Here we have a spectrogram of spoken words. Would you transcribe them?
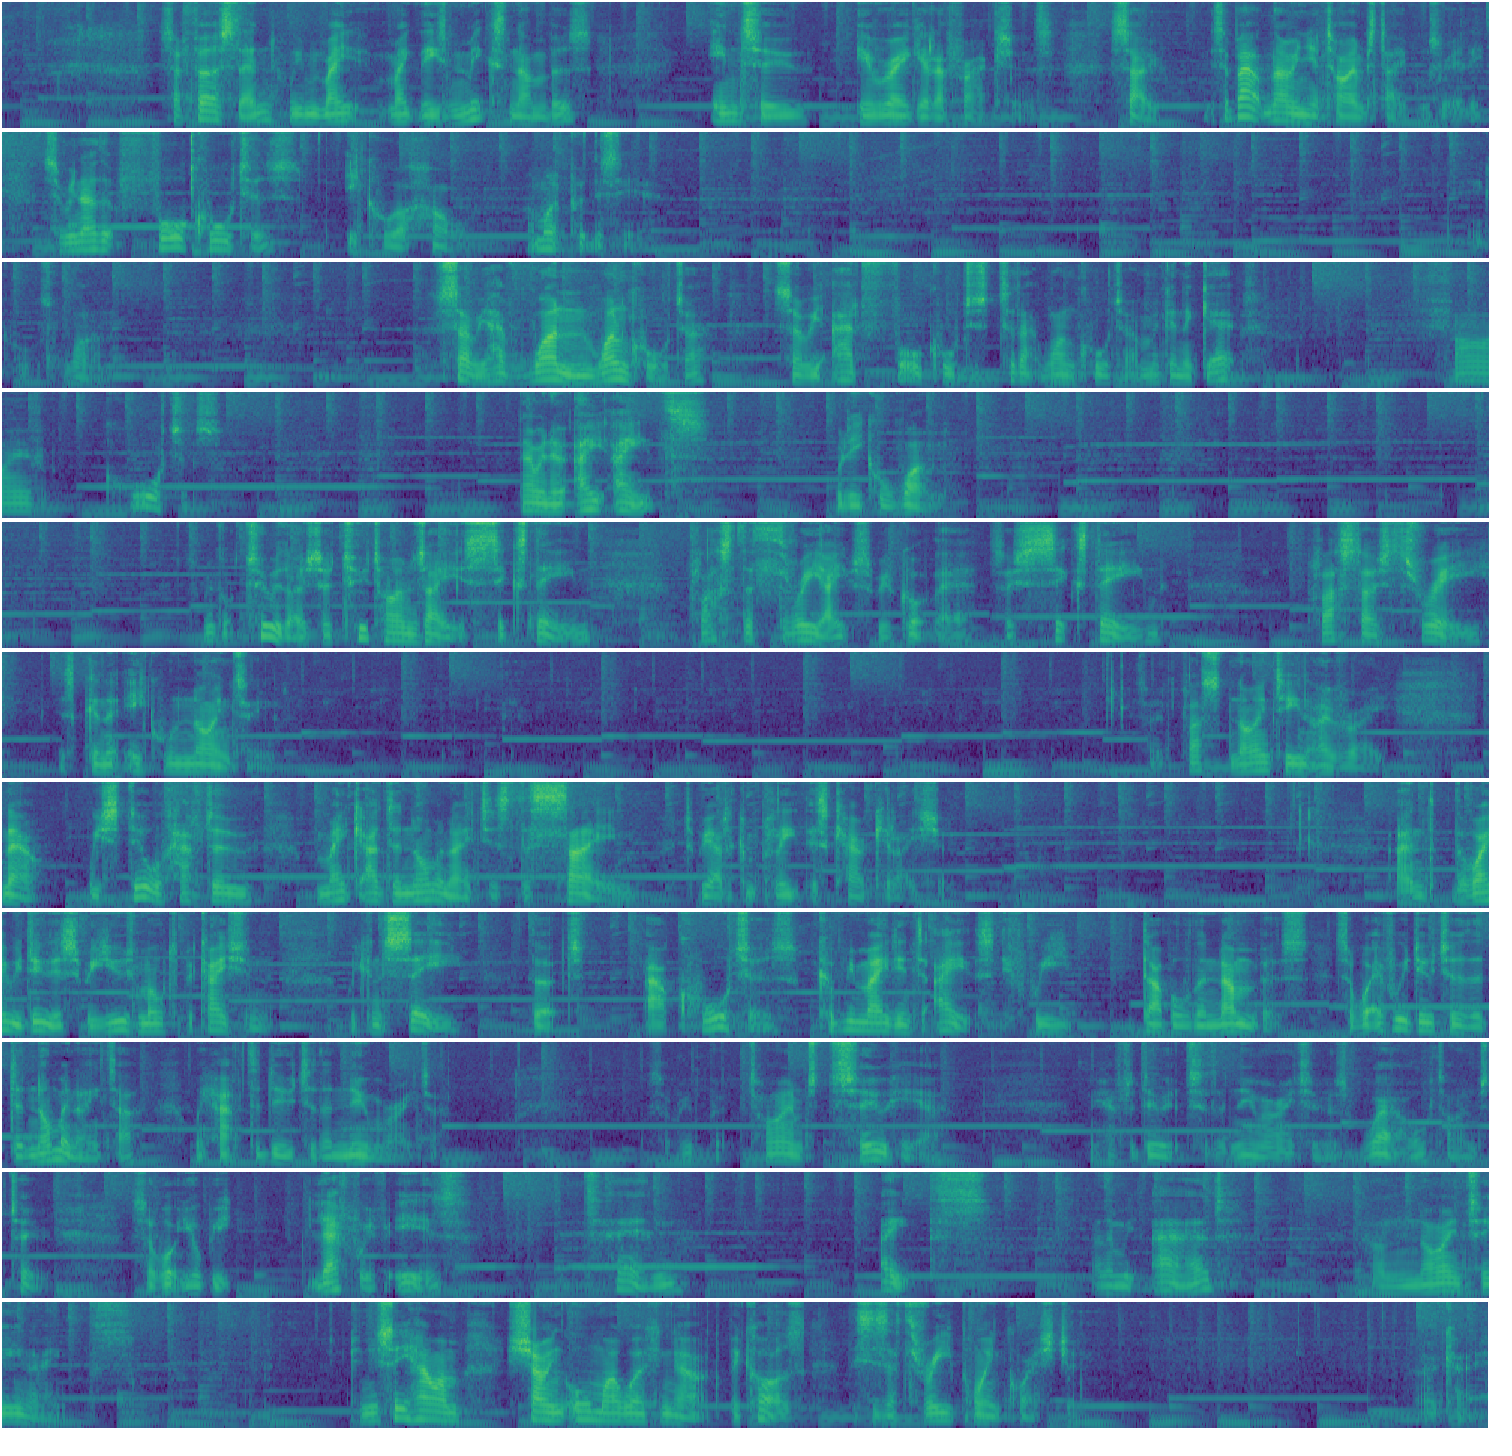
So first then we may make these mixed numbers into irregular fractions. So it's about knowing your times tables really. So we know that four quarters equal a whole. I might put this here. Equals 1. So we have 1 and 1 quarter. So we add 4 quarters to that 1 quarter and we're going to get 5 quarters. Now we know 8 eighths will equal 1. we've got two of those, so 2 times 8 is 16, plus the 3 eighths we've got there, so 16 plus those 3 is going to equal 19. So plus 19 over 8. Now, we still have to make our denominators the same to be able to complete this calculation. And the way we do this, we use multiplication. We can see that our quarters could be made into eighths if we double the numbers. So whatever we do to the denominator, we have to do to the numerator. So we put times 2 here. We have to do it to the numerator as well, times 2. So what you'll be left with is 10 eighths. And then we add and 19 eighths. Can you see how I'm showing all my working out? Because this is a three point question. Okay,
